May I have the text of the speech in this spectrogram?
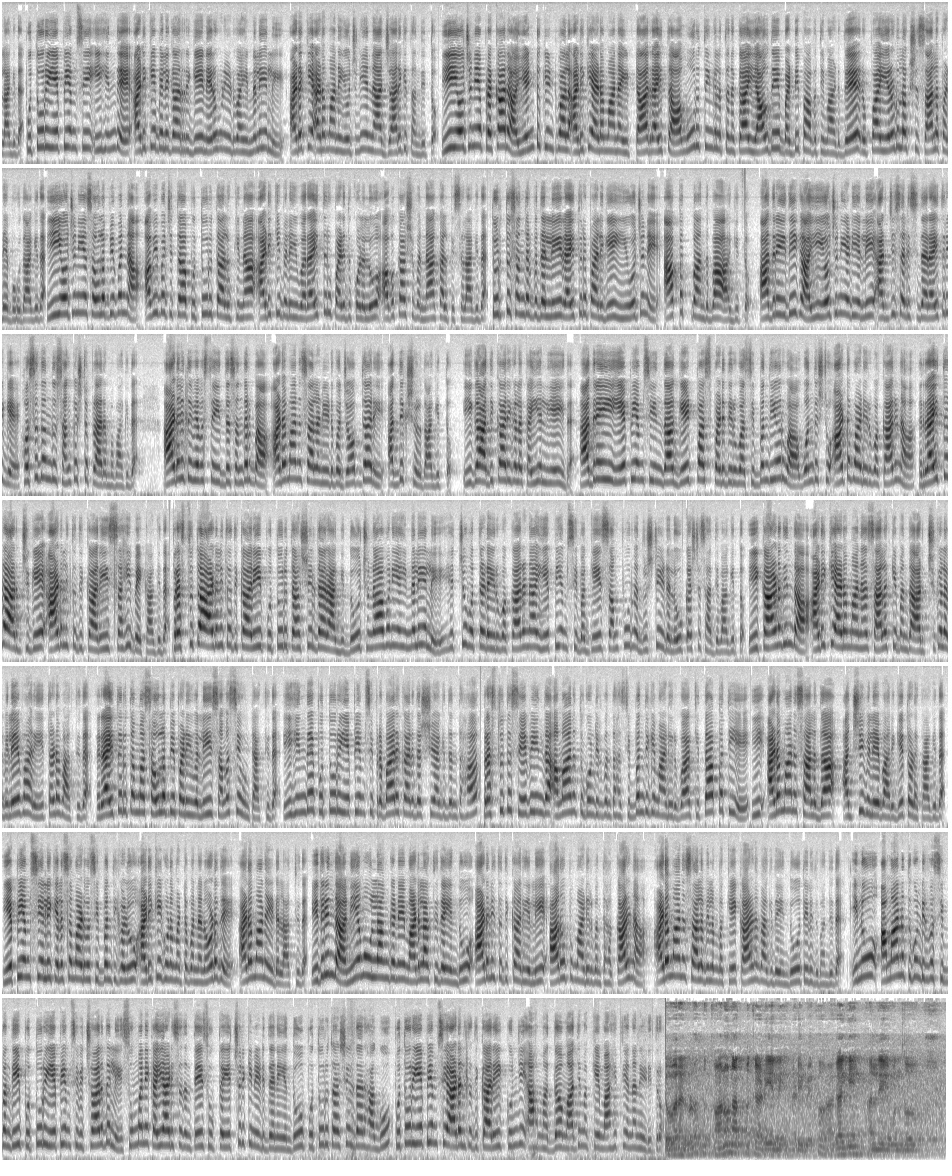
ಅಮಾನತುಗೊಳಿಸಲಾಗಿದೆ ಪುತ್ತೂರು ಎಪಿಎಂಸಿ ಈ ಹಿಂದೆ ಅಡಿಕೆ ಬೆಳೆಗಾರರಿಗೆ ನೆರವು ನೀಡುವ ಹಿನ್ನೆಲೆಯಲ್ಲಿ ಅಡಕೆ ಅಡಮಾನ ಯೋಜನೆಯನ್ನ ಜಾರಿಗೆ ತಂದಿತ್ತು. ಈ ಯೋಜನೆಯ ಪ್ರಕಾರ ಎಂಟು ಕ್ವಿಂಟಾಲ್ ಅಡಿಕೆ ಅಡಮಾನ ಇಟ್ಟ ರೈತ ಮೂರು ತಿಂಗಳ ತನಕ ಯಾವುದೇ ಬಡ್ಡಿ ಪಾವತಿ ಮಾಡದೆ ರೂಪಾಯಿ ಎರಡು ಲಕ್ಷ ಸಾಲ ಪಡೆಯಬಹುದಾಗಿದೆ. ಈ ಯೋಜನೆಯ ಸೌಲಭ್ಯವನ್ನ ಅವಿಭಜಿತ ಪುತ್ತೂರು ತಾಲೂಕಿನ ಅಡಿಕೆ ಬೆಳೆಯುವ ರೈತರು ಪಡೆದುಕೊಳ್ಳಲು ಅವಕಾಶವನ್ನ ಕಲ್ಪಿಸಲಾಗಿದೆ. ತುರ್ತು ಸಂದರ್ಭದಲ್ಲಿ ರೈತರ ಪಾಲಿಗೆ ಈ ಯೋಜನೆ ಆಪತ್ ಬಾಂಧವ ಆಗಿತ್ತು. ಆದರೆ ಇದೀಗ ಈ ಯೋಜನೆಯಡಿಯಲ್ಲಿ ಅರ್ಜಿ ಸಲ್ಲಿಸಿದ ರೈತರಿಗೆ ಹೊಸದೊಂದು ಸಂಕಷ್ಟ ಪ್ರಾರಂಭವಾಗಿದೆ ಆಡಳಿತ ವ್ಯವಸ್ಥೆ ಇದ್ದ ಸಂದರ್ಭ ಅಡಮಾನ ಸಾಲ ನೀಡುವ ಜವಾಬ್ದಾರಿ ಅಧ್ಯಕ್ಷರದಾಗಿತ್ತು. ಈಗ ಅಧಿಕಾರಿಗಳ ಕೈಯಲ್ಲಿಯೇ ಇದೆ. ಆದರೆ ಈ ಎಪಿಎಂಸಿಯಿಂದ ಗೇಟ್ ಪಾಸ್ ಪಡೆದಿರುವ ಸಿಬ್ಬಂದಿಯೋರ್ವ ಒಂದಷ್ಟು ಆಟವಾಡಿರುವ ಕಾರಣ ರೈತರ ಅರ್ಜಿಗೆ ಆಡಳಿತಾಧಿಕಾರಿ ಸಹಿ ಬೇಕಾಗಿದೆ. ಪ್ರಸ್ತುತ ಆಡಳಿತಾಧಿಕಾರಿ ಪುತ್ತೂರು ತಹಶೀಲ್ದಾರ್ ಆಗಿದ್ದು ಚುನಾವಣೆಯ ಹಿನ್ನೆಲೆಯಲ್ಲಿ ಹೆಚ್ಚು ಒತ್ತಡ ಇರುವ ಕಾರಣ ಎಪಿಎಂಸಿ ಬಗ್ಗೆ ಸಂಪೂರ್ಣ ದೃಷ್ಟಿ ಇಡಲು ಕಷ್ಟ ಸಾಧ್ಯವಾಗಿತ್ತು ಈ ಕಾರಣದಿಂದ ಅಡಿಕೆ ಅಡಮಾನ ಸಾಲಕ್ಕೆ ಬಂದ ಅರ್ಜಿಗಳ ವಿಲೇವಾರಿ ತಡವಾಗ್ತಿದೆ. ರೈತರು ತಮ್ಮ ಸೌಲಭ್ಯ ಪಡೆಯುವಲ್ಲಿ ಸಮಸ್ಯೆ ಉಂಟಾಗ್ತಿದೆ. ಈ ಹಿಂದೆ ಪುತ್ತೂರು ಎಪಿಎಂಸಿ ಪ್ರಭಾರ ಕಾರ್ಯದರ್ಶಿಯಾಗಿದ್ದಂತಹ ಪ್ರಸ್ತುತ ಸೇವೆಯಿಂದ ಅಮಾನತುಗೊಂಡಿರುವಂತಹ ಸಿಬ್ಬಂದಿಗೆ ಮಾಡಿರುವ ಕಿತಾಪತಿಯೇ ಈ ಅಡಮಾನ ಸಾಲದ ಅರ್ಜಿ ವಿಲೇವಾರಿಗೆ ತೊಡಕಾಗಿದೆ. ಎಪಿಎಂಸಿಯಲ್ಲಿ ಕೆಲಸ ಮಾಡುವ ಸಿಬ್ಬಂದಿಗಳು ಅಡಿಕೆ ಗುಣಮಟ್ಟವನ್ನ ನೋಡದೆ ಅಡಮಾನ ಇಡಲಾಗ್ತಿದೆ. ಇದರಿಂದ ನಿಯಮ ಉಲ್ಲಂಘನೆ ಮಾಡಲಾಗ್ತಿದೆ ಎಂದು ಆಡಳಿತಾಧಿಕಾರಿಯಲ್ಲಿ ಆರೋಪ ಮಾಡಿರುವಂತಹ ಕಾರಣ ಅಡಮಾನ ಸಾಲ ವಿಳಂಬಕ್ಕೆ ಕಾರಣವಾಗಿದೆ ಎಂದು ತಿಳಿದು ಬಂದಿದೆ. ಇನ್ನು ಅಮಾನತುಗೊಂಡಿರುವ ಸಿಬ್ಬಂದಿ ಪುತ್ತೂರು ಎಪಿಎಂಸಿ ವಿಚಾರದಲ್ಲಿ ಸುಮ್ಮನೆ ಕೈಯಾಡಿಸದಂತೆ ಸೂಕ್ತ ಎಚ್ಚರಿಕೆ ನೀಡಿದ್ದೇನೆ ಎಂದು ಪುತ್ತೂರು ತಹಶೀಲ್ದಾರ್ ಹಾಗೂ ಪುತ್ತೂರು ಎಪಿಎಂಸಿ ಆಡಳಿತಾಧಿಕಾರಿ ಕುಂಜಿ ಅಹಮದ್ ಮಾಧ್ಯಮಕ್ಕೆ ಮಾಹಿತಿಯನ್ನ ನೀಡಿದ್ರು. ವ್ಯವಹಾರಗಳು ಅದು ಕಾನೂನಾತ್ಮಕ ಅಡಿಯಲ್ಲಿ ನಡೀಬೇಕು. ಹಾಗಾಗಿ ಅಲ್ಲಿ ಒಂದು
